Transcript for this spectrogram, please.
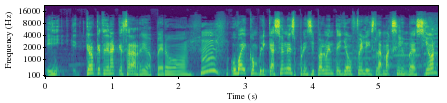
Y creo que tendría que estar arriba, pero hmm, hubo ahí complicaciones, principalmente Joe Félix, la máxima inversión.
